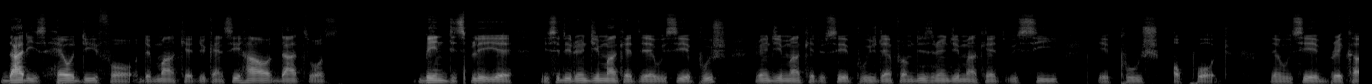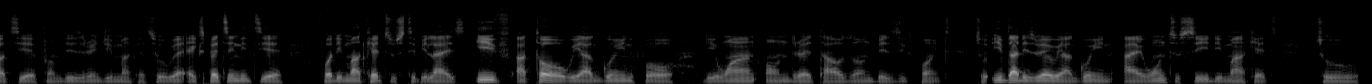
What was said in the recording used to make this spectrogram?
That is healthy for the market. You can see how that was being displayed here. You see the ranging market here we see a push. Ranging market we see a push. Then from this ranging market we see a push upward. Then we see a breakout here from this ranging market. So we are expecting it here for the market to stabilize if at all we are going for the 100,000 basic point. So if that is where we are going i want to see the market to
